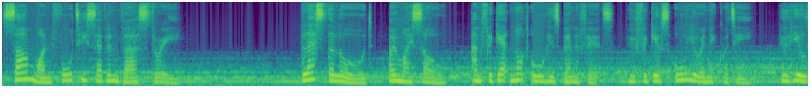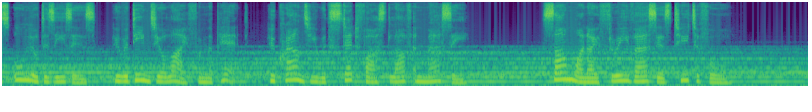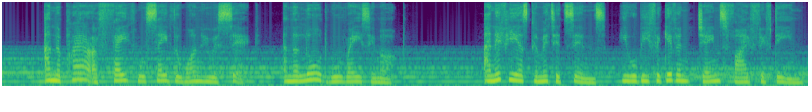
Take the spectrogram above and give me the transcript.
Psalm 147 verse 3. Bless the Lord, O my soul, and forget not all his benefits, who forgives all your iniquity, who heals all your diseases, who redeems your life from the pit, who crowns you with steadfast love and mercy. Psalm 103 verses 2 to 4. And the prayer of faith will save the one who is sick, and the Lord will raise him up. And if he has committed sins, he will be forgiven. James 5:15.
